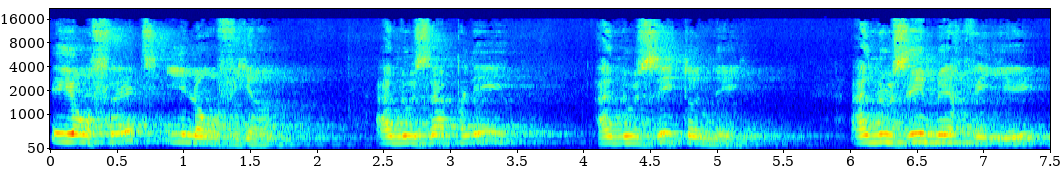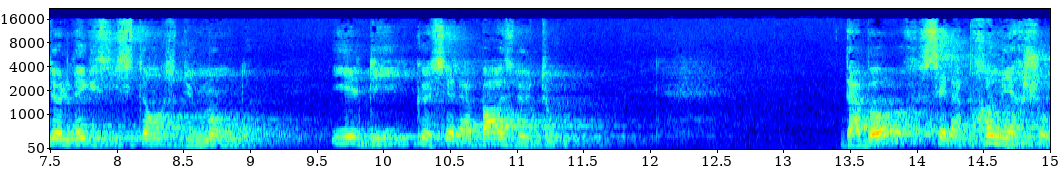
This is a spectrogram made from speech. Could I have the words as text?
Et en fait, il en vient à nous appeler, à nous étonner à nous émerveiller de l'existence du monde. Il dit que c'est la base de tout. D'abord, c'est la première chose.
